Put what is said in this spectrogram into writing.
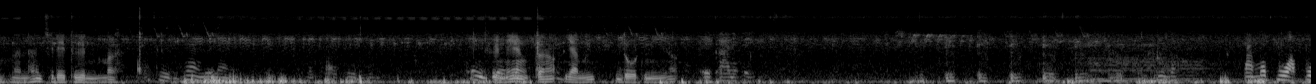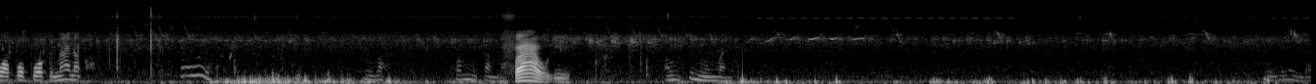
ำนั่นมันสิได้ทื่นบ่ถือแห้งด้วยนะถือทื่นแห้งตัวเนาะยันมันโดดหนีเนาะ เอกาเลย ต่างมาปัวปัวปัวปัวขึ้นมาเนาะอุ้ยนี่บ่เขามีกำลังฟ้าวอีก เอาขึ้นยุงมันนี่ก็เลยบ่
